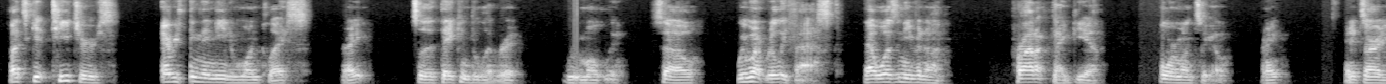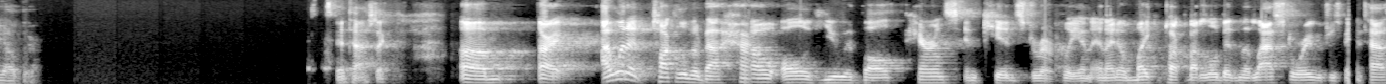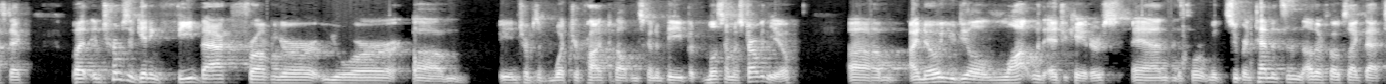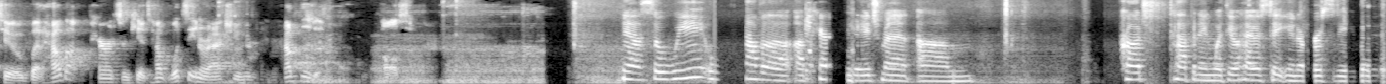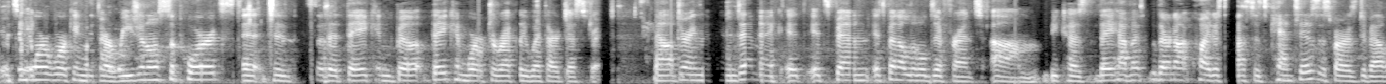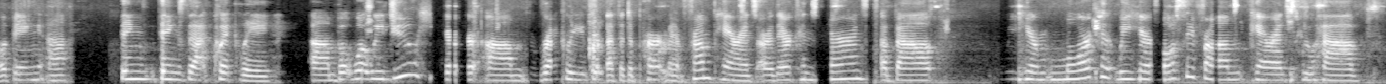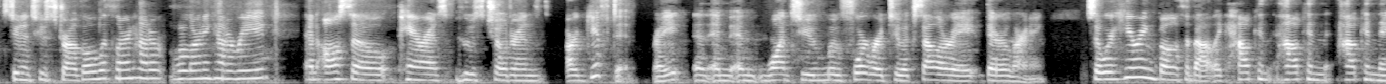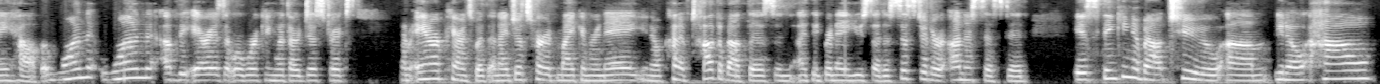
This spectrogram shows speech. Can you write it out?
let's get teachers everything they need in one place, right? So that they can deliver it remotely. So we went really fast. That wasn't even a product idea four months ago, right? And it's already out there. Fantastic. Um, all right. I want to talk a little bit about how all of you involve parents and kids directly. And, and I know Mike talked about a little bit in the last story, which was fantastic. But in terms of getting feedback from your your um, in terms of what your product development is going to be. But Melissa, I'm going to start with you. Um, I know you deal a lot with educators and for, with superintendents and other folks like that too. But how about parents and kids? How, what's the interaction? How does it also? Yeah, so we have a, a parent engagement um, project happening with the Ohio State University, but it's more working with our regional supports uh, to so that they can build they can work directly with our district. Now, during the pandemic, it, has been it's been a little different um, because they haven't they're not quite as fast as Kent is as far as developing uh, thing, things that quickly. Um, but what we do hear um, directly at the department from parents are their concerns about. We hear more. We hear mostly from parents who have students who struggle with learn how to learning how to read, and also parents whose children are gifted, right? And, and, and want to move forward to accelerate their learning. So we're hearing both about like how can how can how can they help? And one one of the areas that we're working with our districts um, and our parents with, and I just heard Mike and Renee, you know, kind of talk about this, and I think Renee, you said assisted or unassisted, is thinking about too, um, you know, how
